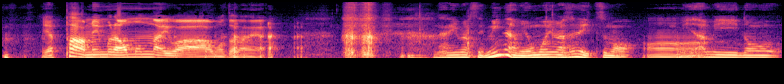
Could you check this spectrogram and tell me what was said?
やっぱ雨村おもんないわ思ったね。なりますね。南思いますねいつも。うん。南の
